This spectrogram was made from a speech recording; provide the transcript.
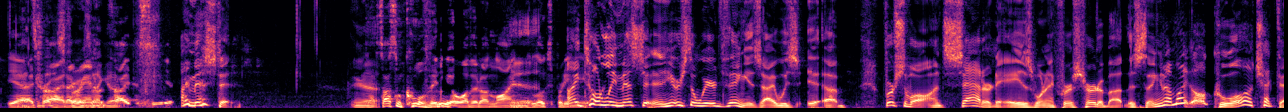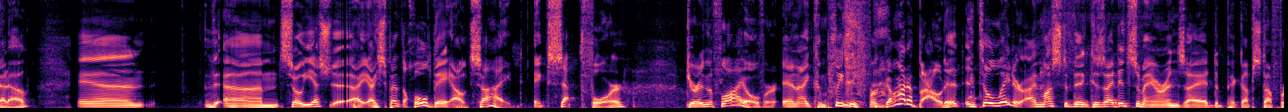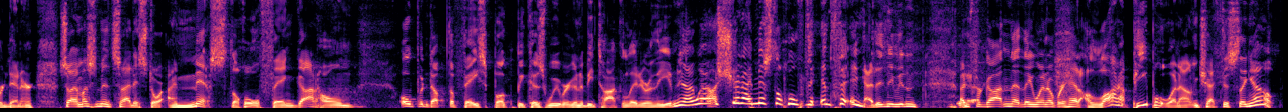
Yeah, That's I tried. I far ran as I got. outside to see it. I missed it. Yeah. I saw some cool video of it online. Yeah. It looks pretty. I neat. totally missed it. And here's the weird thing: is I was uh, first of all on Saturday is when I first heard about this thing, and I'm like, oh, cool, I'll check that out. And th- um, so yesterday, I, I spent the whole day outside, except for during the flyover, and I completely forgot about it until later. I must have been because I did some errands. I had to pick up stuff for dinner, so I must have been inside a store. I missed the whole thing. Got home. Opened up the Facebook because we were going to be talking later in the evening. I, well, oh, shit, I missed the whole damn thing. I didn't even, I'd forgotten that they went overhead. A lot of people went out and checked this thing out.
